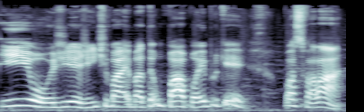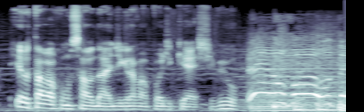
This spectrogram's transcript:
e hoje a gente vai bater um papo aí porque posso falar, eu tava com saudade de gravar podcast, viu? Eu voltei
